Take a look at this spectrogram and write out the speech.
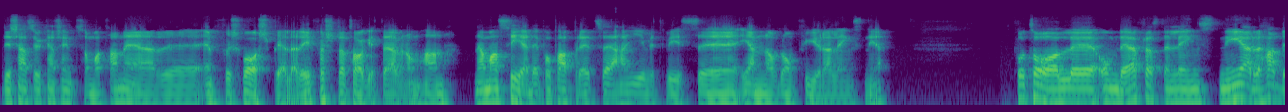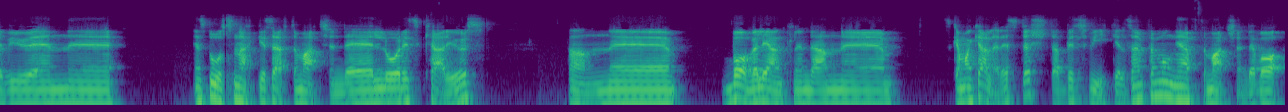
Det känns ju kanske inte som att han är eh, en försvarsspelare i första taget, även om han när man ser det på pappret så är han givetvis eh, en av de fyra längst ner. På tal eh, om det förresten, längst ner hade vi ju en, eh, en stor snackis efter matchen. Det är Loris Karius. Han var väl egentligen den, ska man kalla det, största besvikelsen för många efter matchen. Det var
